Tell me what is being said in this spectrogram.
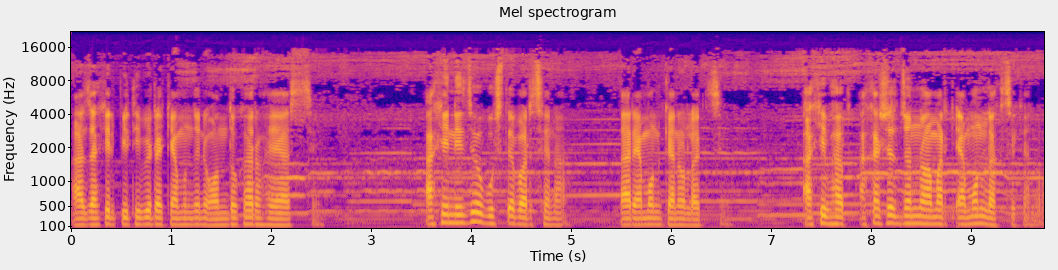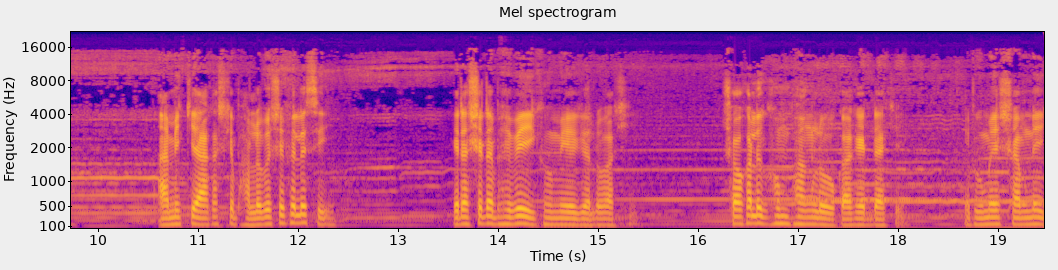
আজ আখির পৃথিবীটা কেমন যেন অন্ধকার হয়ে আসছে। আখি নিজেও বুঝতে পারছে না তার এমন কেন লাগছে। আখি ভাব, আকাশের জন্য আমার এমন লাগছে কেন? আমি কি আকাশকে ভালোবেসে ফেলেছি? এটা সেটা ভেবেই ঘুমিয়ে গেল আখি। সকালে ঘুম ভাঙলো কাকের ডাকে। রুমের সামনেই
